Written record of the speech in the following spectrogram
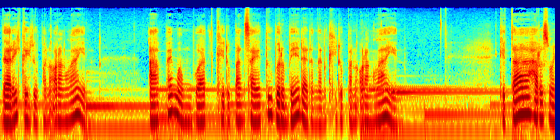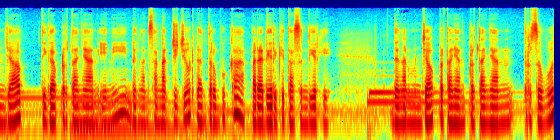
dari kehidupan orang lain. Apa yang membuat kehidupan saya itu berbeda dengan kehidupan orang lain? Kita harus menjawab tiga pertanyaan ini dengan sangat jujur dan terbuka pada diri kita sendiri. Dengan menjawab pertanyaan-pertanyaan tersebut,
